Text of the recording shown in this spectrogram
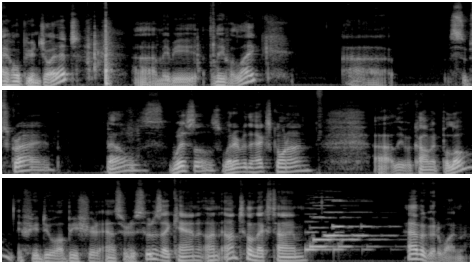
I hope you enjoyed it. Uh, maybe leave a like, uh, subscribe, bells, whistles, whatever the heck's going on. Uh, leave a comment below. If you do, I'll be sure to answer it as soon as I can. And until next time, have a good one.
